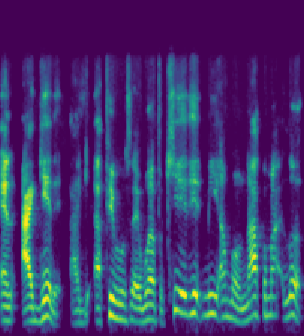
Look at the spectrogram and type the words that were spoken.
And I get it. I, I people say, well, if a kid hit me, I'm gonna knock him out. Look,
